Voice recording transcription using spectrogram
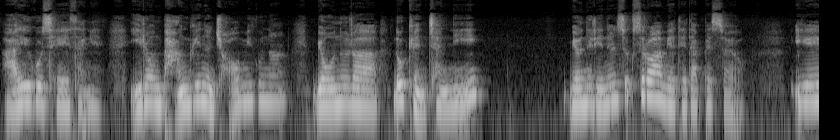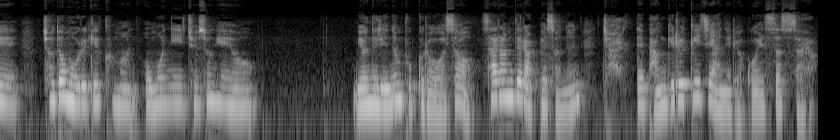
아이고 세상에 이런 방귀는 처음이구나. 며느라 너 괜찮니? 며느리는 쑥스러워하며 대답했어요. 예, 저도 모르게 그만 어머니 죄송해요. 며느리는 부끄러워서 사람들 앞에서는 절대 방귀를 뀌지 않으려고 애썼어요.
